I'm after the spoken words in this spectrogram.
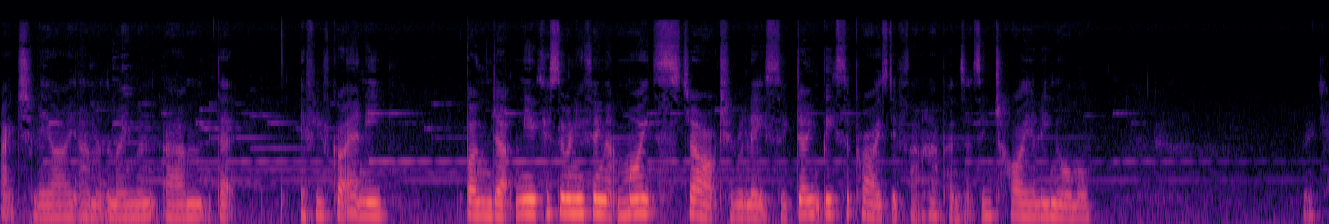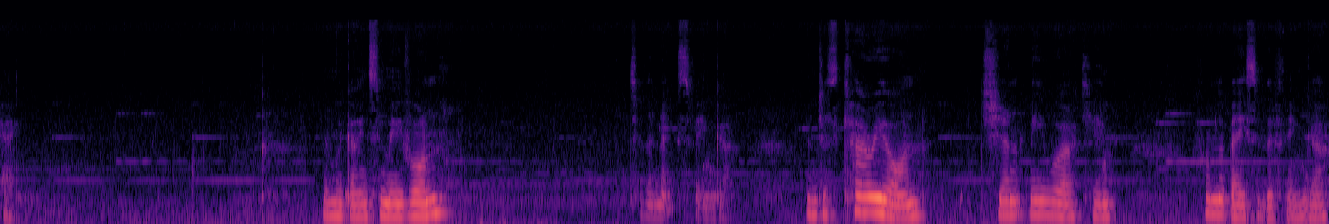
actually I am at the moment, um, that if you've got any bunged up mucus or anything that might start to release. So don't be surprised if that happens. That's entirely normal. Okay. Then we're going to move on to the next finger and just carry on gently working from the base of the finger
